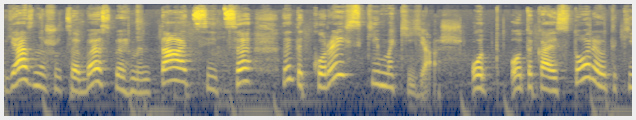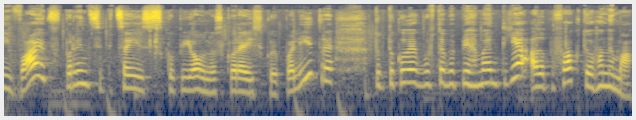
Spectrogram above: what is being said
ясно, що це без пігментації, це знаєте, корейський макіяж. От, от така історія, от такий вайб, в принципі, це скопійовано з корейської палітри. Тобто, коли якби в тебе пігмент є, але по факту його нема.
